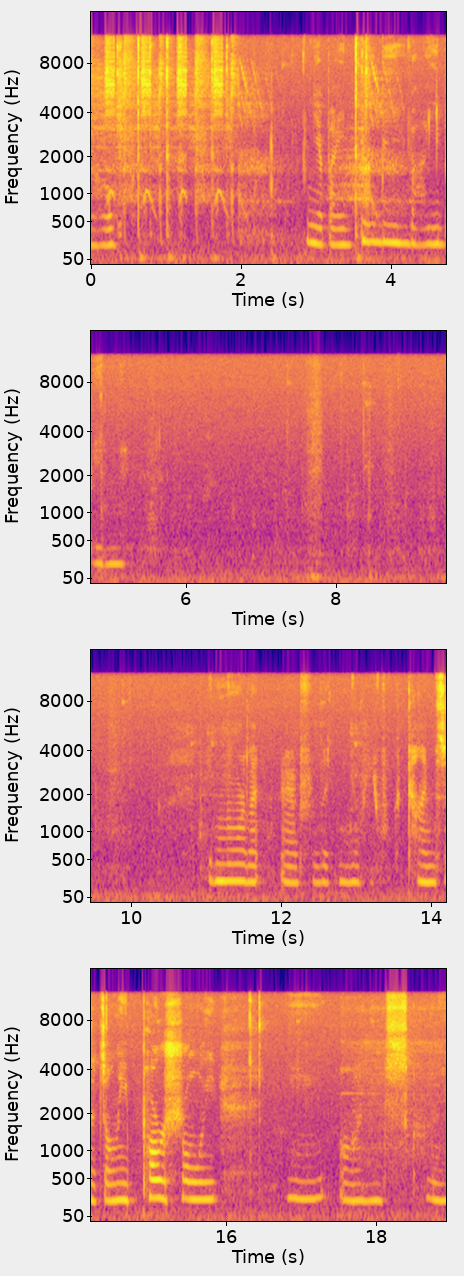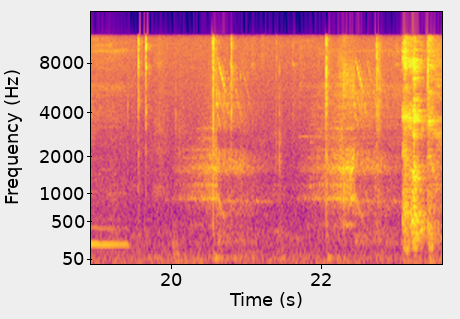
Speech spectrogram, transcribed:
though. Yep, I do be vibing. Ignore that ad for the new York times. It's only partially on screen.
